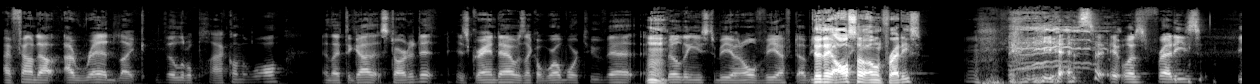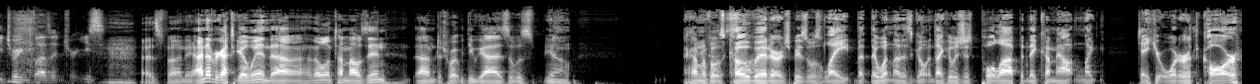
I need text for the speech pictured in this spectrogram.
I found out, I read like the little plaque on the wall, and like the guy that started it, his granddad was like a World War II vet, and the building used to be an old VFW. Do they building. also own Freddy's? yes, it was Freddy's featuring Pleasant Trees. That's funny. I never got to go in. Uh, the only time I was in um, Detroit with you guys, it was you know, I don't know if it was COVID or just because it was late, but they wouldn't let us go. Like it was just pull up and they come out and like take your order at the car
